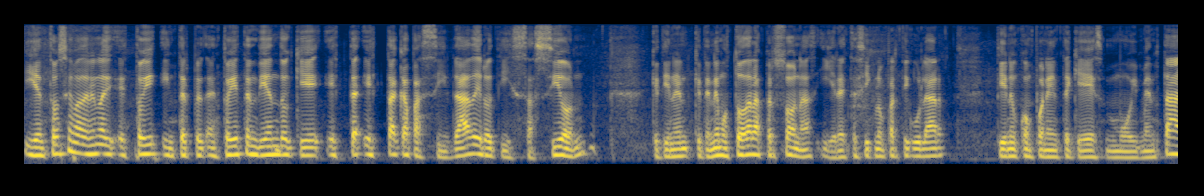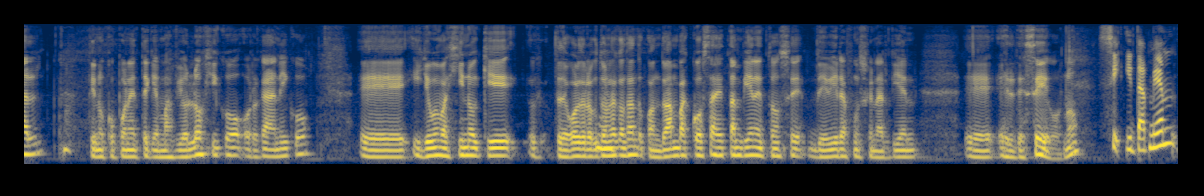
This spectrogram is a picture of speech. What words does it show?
Y entonces, Madalena, estoy, estoy entendiendo que esta, esta capacidad de erotización que, tienen, que tenemos todas las personas, y en este ciclo en particular, tiene un componente que es muy mental, tiene un componente que es más biológico, orgánico, eh, y yo me imagino que, de acuerdo a lo que tú me estás contando, cuando ambas cosas están bien, entonces debiera funcionar bien eh, el deseo, ¿no? Sí, y también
